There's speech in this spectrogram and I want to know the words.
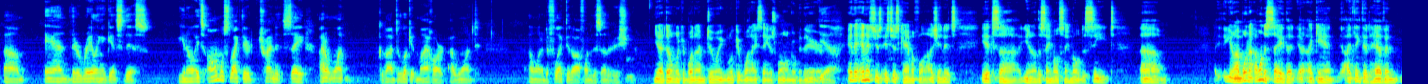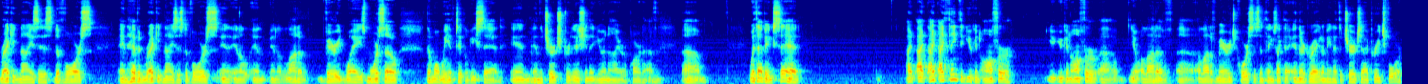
Um, and they're railing against this. You know, it's almost like they're trying to say, "I don't want God to look at my heart. I want, I want to deflect it off onto this other issue." Yeah, don't look at what I'm doing. Look at what I say is wrong over there. Yeah, and and it's just it's just camouflage, and it's it's uh, you know the same old same old deceit. Um, you know, I want to I want to say that uh, again. I think that heaven recognizes divorce, and heaven recognizes divorce in in a, in, in a lot of varied ways, more so than what we have typically said in in the church tradition that you and I are a part of. Mm-hmm. Um, with that being said, I, I I think that you can offer you, you can offer uh, you know a lot of uh, a lot of marriage courses and things like that, and they're great. I mean, at the church I preach for,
